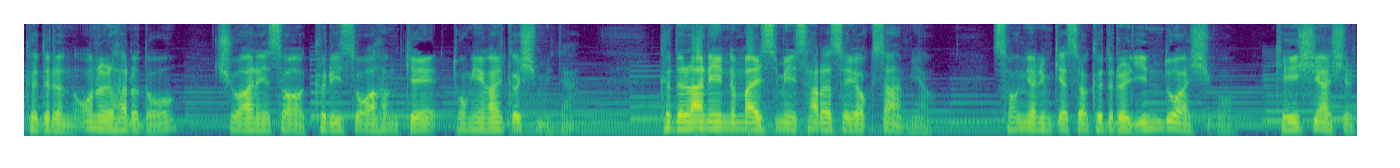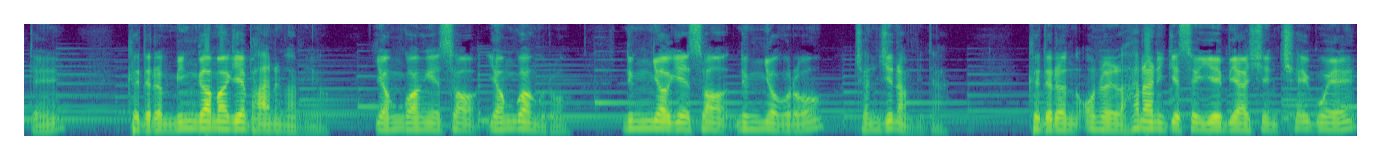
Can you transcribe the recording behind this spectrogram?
그들은 오늘 하루도 주 안에서 그리스도와 함께 동행할 것입니다. 그들 안에 있는 말씀이 살아서 역사하며 성령님께서 그들을 인도하시고 계시하실 때 그들은 민감하게 반응하며 영광에서 영광으로 능력에서 능력으로 전진합니다. 그들은 오늘 하나님께서 예비하신 최고의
